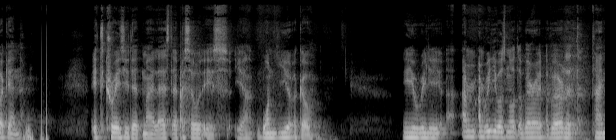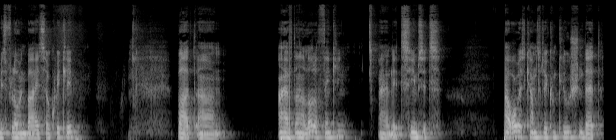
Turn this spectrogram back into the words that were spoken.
again. It's crazy that my last episode is yeah one year ago. You really, I'm I'm really was not aware aware that time is flowing by so quickly. But um, I have done a lot of thinking, and it seems it's. I always come to the conclusion that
